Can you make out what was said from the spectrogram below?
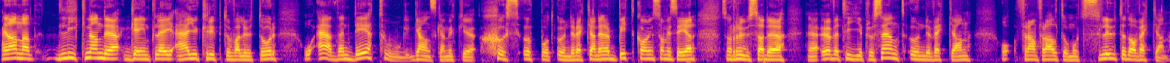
En annan liknande gameplay är ju kryptovalutor och även det tog ganska mycket skjuts uppåt under veckan. Det här bitcoin som vi ser som rusade eh, över 10% under veckan och framförallt då mot slutet av veckan.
